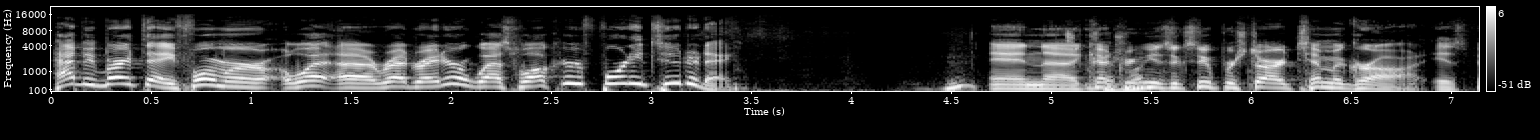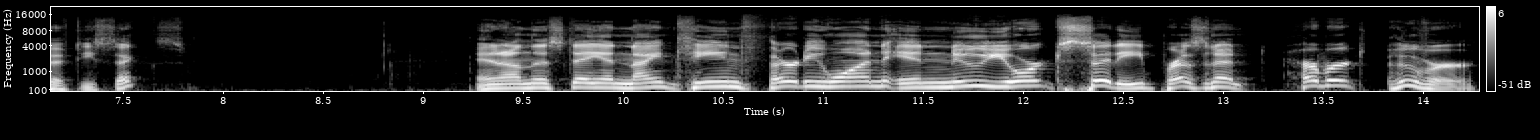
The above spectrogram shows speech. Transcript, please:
Happy birthday, former uh, Red Raider Wes Welker, 42 today. And uh, country music superstar Tim McGraw is 56. And on this day in 1931 in New York City, President Herbert Hoover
